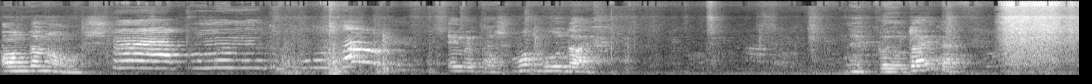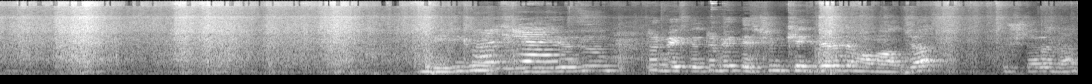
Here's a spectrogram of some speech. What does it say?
Ondan olmuş. Ha bunun adı burada mı? Evet aşkım o buğday. Ne buğday da. Veriyorum. Dur bekle dur bekle. Şimdi kedilere de mama alacağız. Kuşlara da.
